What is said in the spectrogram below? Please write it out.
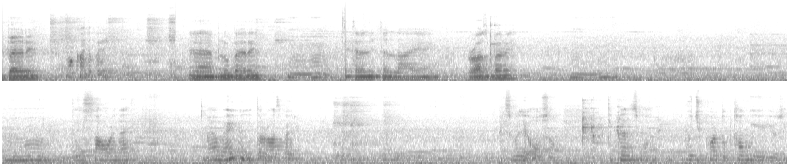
berry, What kind of berry? uh, blueberry, a little like raspberry. This sour that. Uh, maybe a little raspberry. It's really also depends what which part of tongue you're using.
